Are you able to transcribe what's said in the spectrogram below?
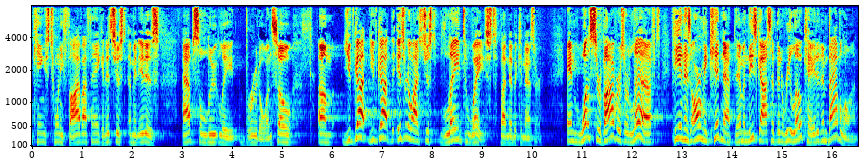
Kings 25, I think. And it's just, I mean, it is absolutely brutal. And so um, you've, got, you've got the Israelites just laid to waste by Nebuchadnezzar. And what survivors are left, he and his army kidnapped them, and these guys have been relocated in Babylon.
